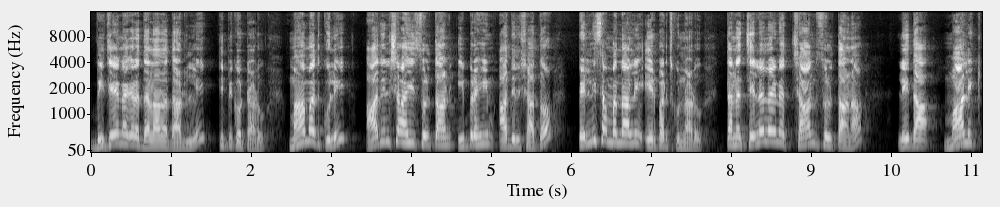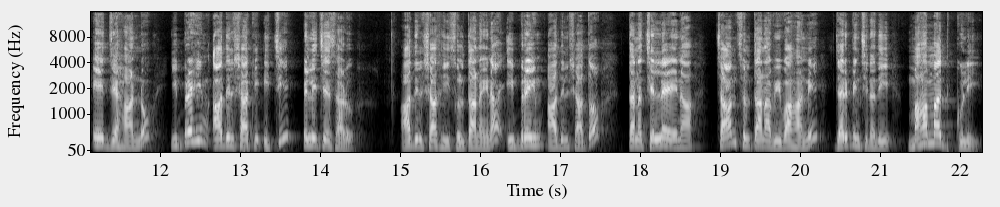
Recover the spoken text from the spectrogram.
విజయనగర దళాల దాడుల్ని తిప్పికొట్టాడు. మహమ్మద్ కులీ ఆదిల్ షాహీ సుల్తాన్ ఇబ్రహీం ఆదిల్ షాతో పెళ్ళి సంబంధాల్ని ఏర్పరచుకున్నాడు. తన చెల్లెలైన చాంద్ సుల్తానా లేదా మాలిక్ ఏ జహాన్ను ఇబ్రహీం ఆదిల్ షాకి ఇచ్చి పెళ్ళి చేశాడు. ఆదిల్ షా ఈ సుల్తాన్ అయిన ఇబ్రహీం ఆదిల్ షాతో తన చెల్లె అయిన చాంద్ సుల్తానా వివాహాన్ని జరిపించినది మహమ్మద్ కులీ.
